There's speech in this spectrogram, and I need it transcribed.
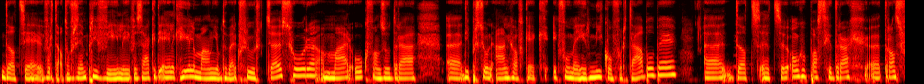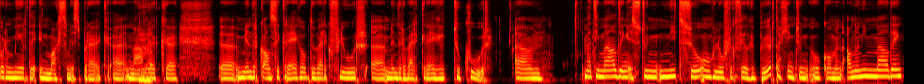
dat hij vertelt over zijn privéleven. Zaken die eigenlijk helemaal niet op de werkvloer thuis horen. Maar ook van zodra uh, die persoon aangaf: kijk, ik voel mij hier niet comfortabel bij. Uh, dat het ongepast gedrag transformeerde in machtsmisbruik. namelijk ja. minder kansen krijgen op de werkvloer, minder werk krijgen, tout court. Um, met die melding is toen niet zo ongelooflijk veel gebeurd. Dat ging toen ook om een anonieme melding,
